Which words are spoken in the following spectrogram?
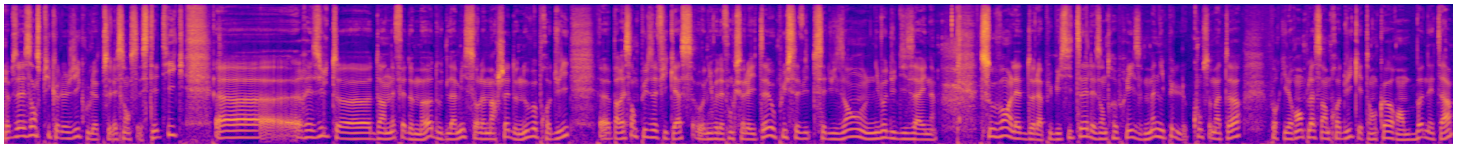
L'obsolescence psychologique ou l'obsolescence esthétique euh, résulte euh, d'un effet de mode ou de la mise sur le marché de nouveaux produits paraissant plus efficaces au niveau des fonctionnalités ou plus séduisants au niveau du design. Souvent, à l'aide de la publicité, les entreprises manipulent le consommateur pour qu'il remplace un produit qui est encore en bon état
